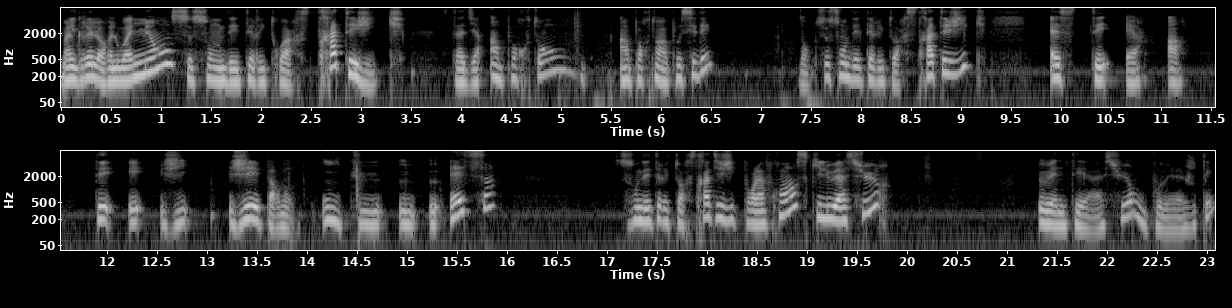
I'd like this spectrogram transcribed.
Malgré leur éloignement, ce sont des territoires stratégiques, c'est-à-dire importants importants à posséder. Donc ce sont des territoires stratégiques. S-T-R-A-T-E-J-G, pardon, I-Q-U-E-S. Ce sont des territoires stratégiques pour la France qui lui assurent, E-N-T assure, vous pouvez l'ajouter,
